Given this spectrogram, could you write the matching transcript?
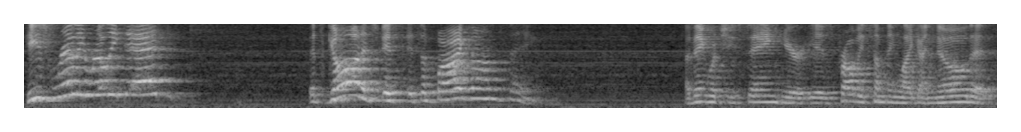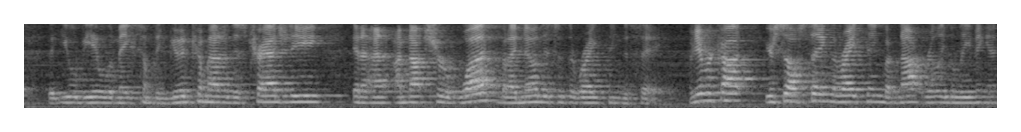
He's really, really dead. It's gone. It's it's it's a bygone thing." I think what she's saying here is probably something like, "I know that." that you will be able to make something good come out of this tragedy. And I, am not sure what, but I know this is the right thing to say. Have you ever caught yourself saying the right thing but not really believing it?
